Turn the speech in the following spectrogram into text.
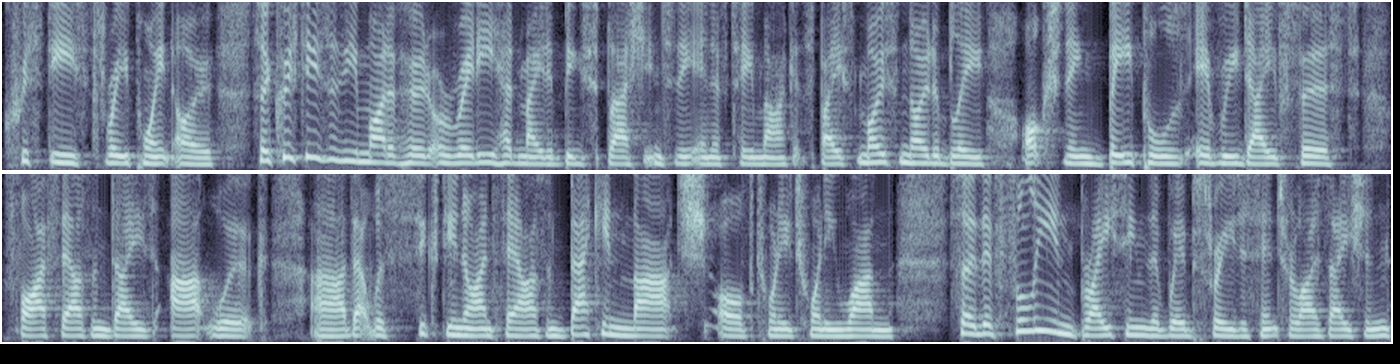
Christie's 3.0. So, Christie's, as you might have heard already, had made a big splash into the NFT market space, most notably auctioning Beeple's everyday first 5,000 days artwork. Uh, that was 69,000 back in March of 2021. So, they're fully embracing the Web3 decentralization.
